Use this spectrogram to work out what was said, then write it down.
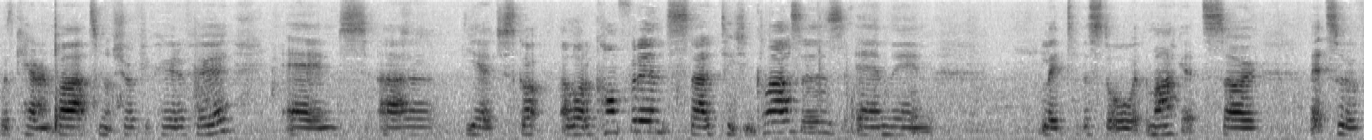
with Karen Bartz. I'm not sure if you've heard of her. And uh, yeah, just got a lot of confidence, started teaching classes, and then led to the store at the market. So that's sort of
